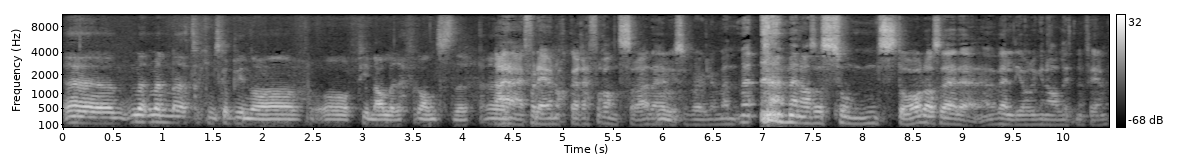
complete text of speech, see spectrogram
Uh, men, men jeg tror ikke vi skal begynne å, å finne alle referansene. Uh, Nei, nei, for det er jo noen referanser her, det er jo selvfølgelig. Men, men, men altså, som den står da, så er det en veldig original liten film.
